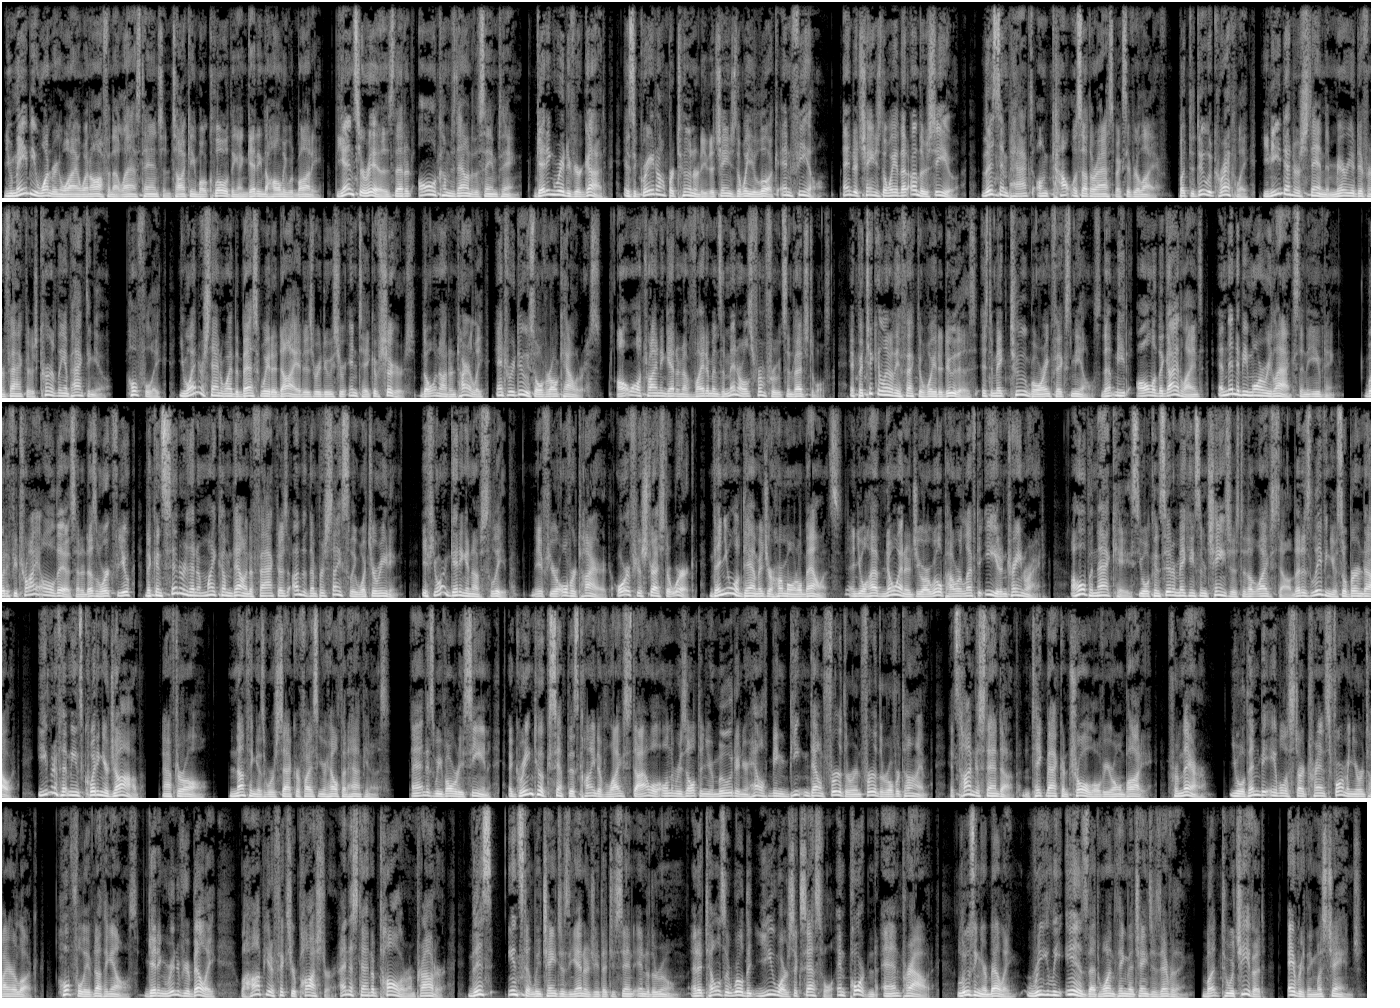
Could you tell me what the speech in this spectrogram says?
You may be wondering why I went off in that last tangent talking about clothing and getting the Hollywood body. The answer is that it all comes down to the same thing. Getting rid of your gut is a great opportunity to change the way you look and feel, and to change the way that others see you. This impacts on countless other aspects of your life. But to do it correctly, you need to understand the myriad different factors currently impacting you. Hopefully, you understand why the best way to diet is reduce your intake of sugars, though not entirely, and to reduce overall calories, all while trying to get enough vitamins and minerals from fruits and vegetables. A particularly effective way to do this is to make two boring fixed meals that meet all of the guidelines and then to be more relaxed in the evening. But if you try all this and it doesn't work for you, then consider that it might come down to factors other than precisely what you're eating. If you aren't getting enough sleep, if you're overtired, or if you're stressed at work, then you will damage your hormonal balance, and you will have no energy or willpower left to eat and train right. I hope in that case you will consider making some changes to the lifestyle that is leaving you so burned out, even if that means quitting your job. After all, nothing is worth sacrificing your health and happiness. And as we've already seen, agreeing to accept this kind of lifestyle will only result in your mood and your health being beaten down further and further over time. It's time to stand up and take back control over your own body. From there, you will then be able to start transforming your entire look. Hopefully, if nothing else, getting rid of your belly will help you to fix your posture and to stand up taller and prouder. This instantly changes the energy that you send into the room, and it tells the world that you are successful, important, and proud. Losing your belly really is that one thing that changes everything. But to achieve it, everything must change.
